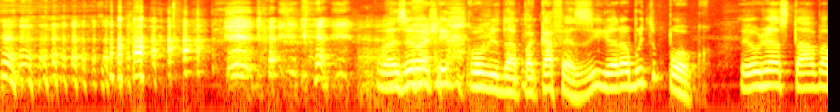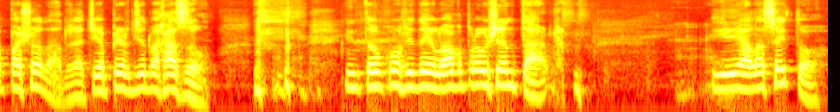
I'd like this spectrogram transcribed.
mas eu achei que convidar para cafezinho era muito pouco. Eu já estava apaixonado, já tinha perdido a razão. então convidei logo para um jantar. E ela aceitou.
